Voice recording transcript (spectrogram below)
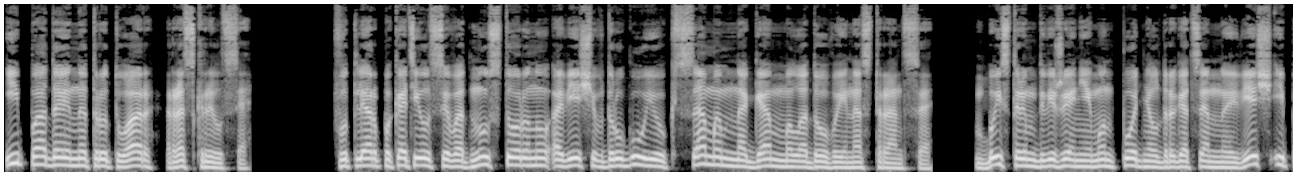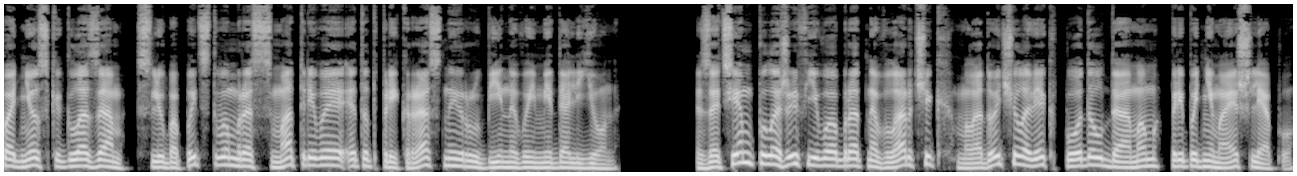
и, падая на тротуар, раскрылся. Футляр покатился в одну сторону, а вещи в другую, к самым ногам молодого иностранца. Быстрым движением он поднял драгоценную вещь и поднес к глазам, с любопытством рассматривая этот прекрасный рубиновый медальон. Затем, положив его обратно в ларчик, молодой человек подал дамам, приподнимая шляпу.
